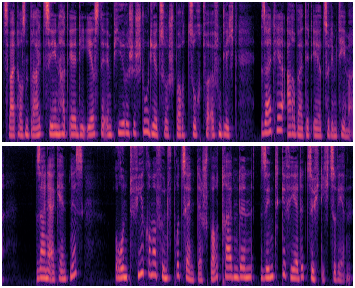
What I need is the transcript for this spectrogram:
2013 hat er die erste empirische Studie zur Sportsucht veröffentlicht. Seither arbeitet er zu dem Thema. Seine Erkenntnis Rund 4,5 Prozent der Sporttreibenden sind gefährdet, süchtig zu werden.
